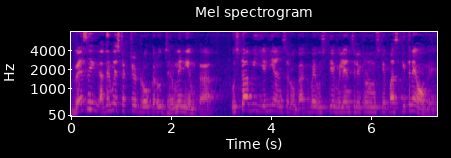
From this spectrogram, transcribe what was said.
वैसे ही अगर मैं स्ट्रक्चर ड्रॉ करूँ जर्मेनियम का, उसका भी यही आंसर होगा कि भाई उसके विलेंस इलेक्ट्रॉन उसके पास कितने हो गए?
